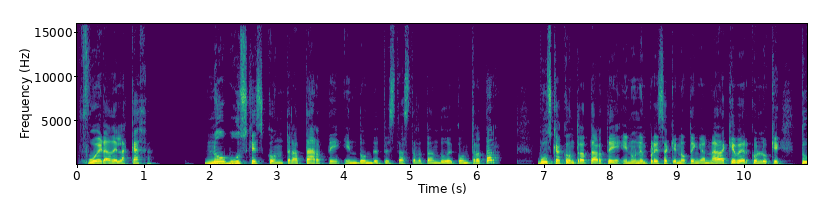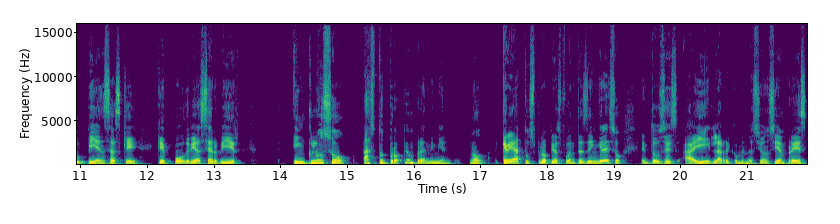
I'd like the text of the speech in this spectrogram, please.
fuera de la caja. No busques contratarte en donde te estás tratando de contratar. Busca contratarte en una empresa que no tenga nada que ver con lo que tú piensas que, que podría servir. Incluso haz tu propio emprendimiento, ¿no? Crea tus propias fuentes de ingreso. Entonces, ahí la recomendación siempre es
